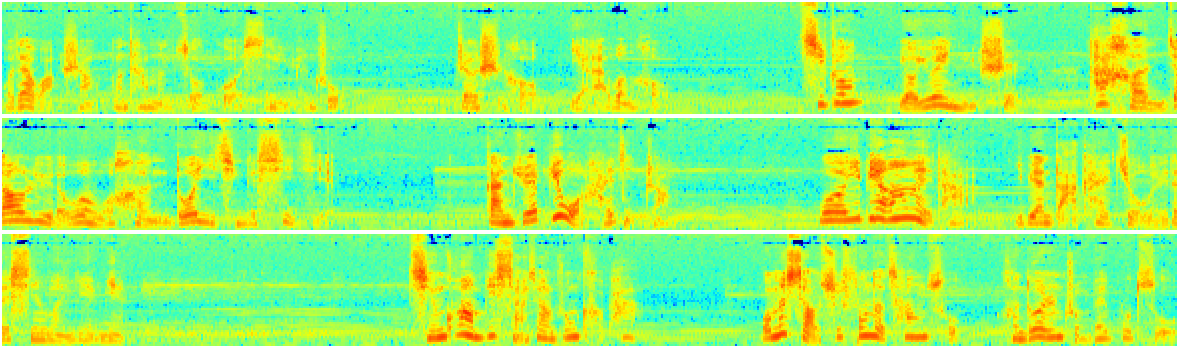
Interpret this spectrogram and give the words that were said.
我在网上帮他们做过心理援助，这时候也来问候。其中有一位女士。他很焦虑地问我很多疫情的细节，感觉比我还紧张。我一边安慰他，一边打开久违的新闻页面。情况比想象中可怕。我们小区封的仓促，很多人准备不足，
